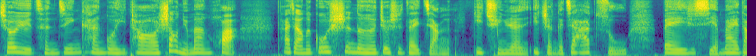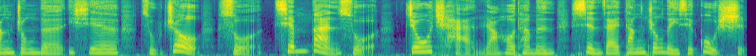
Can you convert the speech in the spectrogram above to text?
秋雨曾经看过一套少女漫画，她讲的故事呢，就是在讲一群人、一整个家族被血脉当中的一些诅咒所牵绊、所纠缠，然后他们现在当中的一些故事。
